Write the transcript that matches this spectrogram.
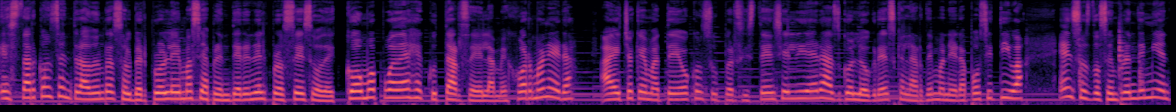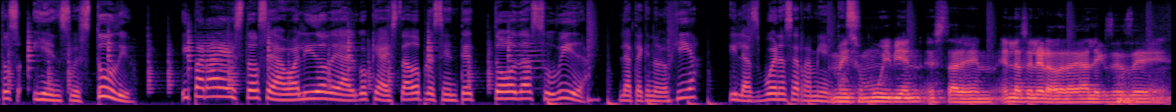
Estar concentrado en resolver problemas y aprender en el proceso de cómo puede ejecutarse de la mejor manera, ha hecho que Mateo con su persistencia y liderazgo logre escalar de manera positiva en sus dos emprendimientos y en su estudio. Y para esto se ha valido de algo que ha estado presente toda su vida, la tecnología y las buenas herramientas. Me hizo muy bien estar en, en, la aceleradora de Alex desde,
